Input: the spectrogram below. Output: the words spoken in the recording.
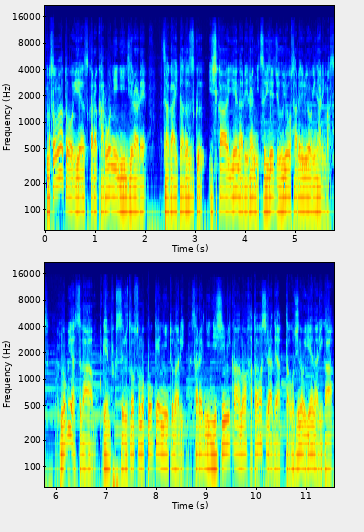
まあ、その後、家康から過労に任じられ、佐賀井忠次、石川家成らに次いで重要されるようになります。信康が元服するとその後見人となり、さらに西三河の旗頭であった叔父の家成が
